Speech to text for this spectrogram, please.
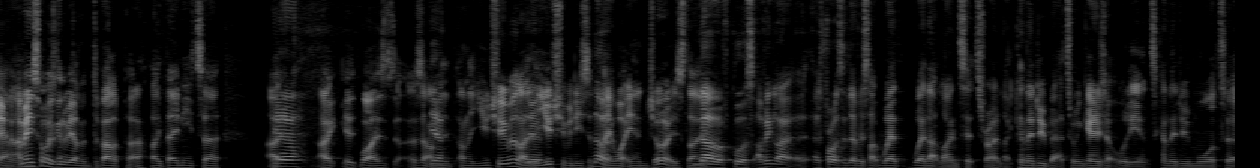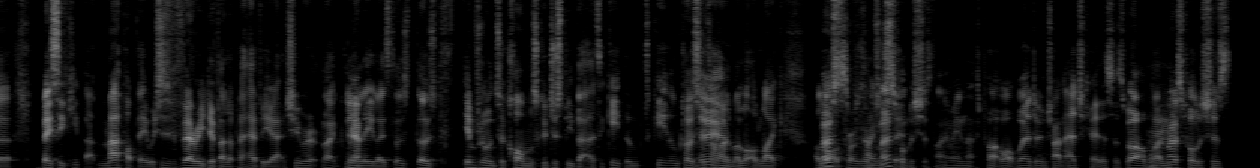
Yeah, I Um, mean it's always going to be on the developer. Like they need to. I- yeah. Like, it, what is, is it on, the, on the YouTuber? Like Yeah. the YouTuber needs to No. play what he enjoys. Like, no, of course. I think like as far as the dev is like where where that line sits, right? Like, can they do better to engage that audience? Can they do more to basically keep that map up there, which is very developer heavy? Actually, like Yeah. like, those those influencer comms could just be better to keep them to keep them closer Yeah, to yeah. home. A lot of like a lot most, of programs. like most publishers, I mean, that's part of what we're doing, trying to educate this as well. But like Mm. most publishers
